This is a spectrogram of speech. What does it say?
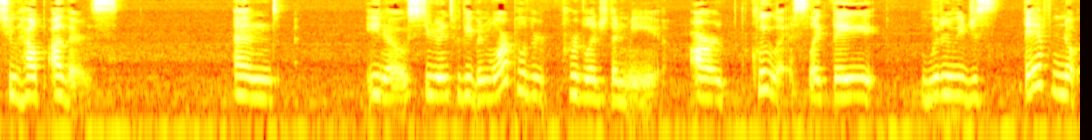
to help others. And, you know, students with even more privilege than me are clueless. Like, they literally just, they have no,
